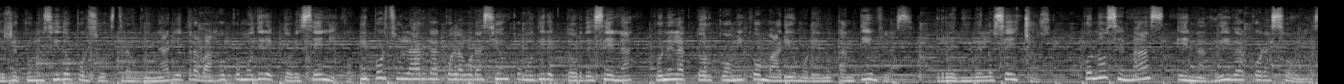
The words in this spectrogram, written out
Es reconocido por su extraordinario trabajo como director escénico y por su larga colaboración como director de escena con el actor cómico Mario Moreno Cantinflas. Revive los hechos. Conoce más en Arriba Corazones.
